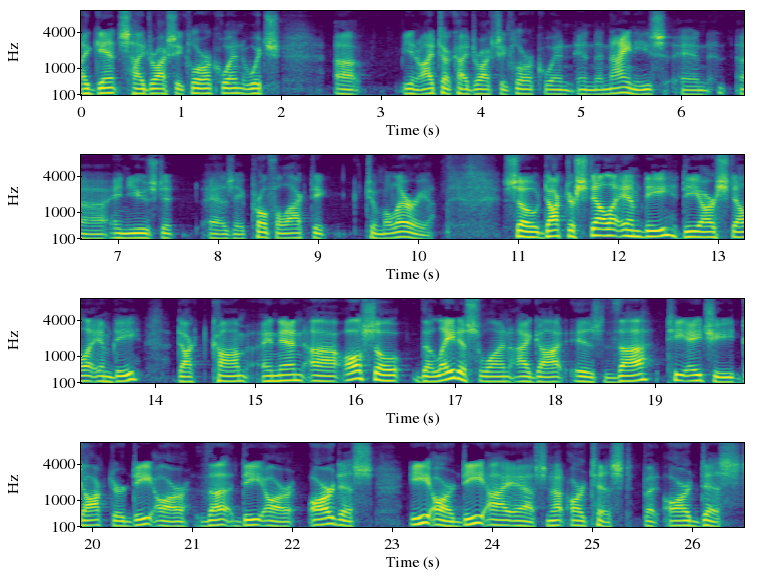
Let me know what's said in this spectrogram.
against hydroxychloroquine, which. Uh, you know, I took hydroxychloroquine in the 90s and uh, and used it as a prophylactic to malaria. So Dr. Stella MD, Dr. Stella MD, com. And then uh, also the latest one I got is the T H E Dr. Dr. The Dr. Ardis E R D I S, not artist, but Ardis.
